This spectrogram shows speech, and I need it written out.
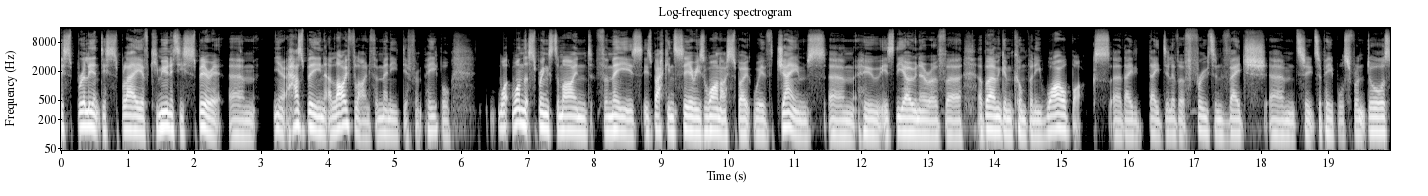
This brilliant display of community spirit, um, you know, has been a lifeline for many different people. What, one that springs to mind for me is is back in series one. I spoke with James, um, who is the owner of uh, a Birmingham company, Wildbox. Uh, they they deliver fruit and veg um, to to people's front doors.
